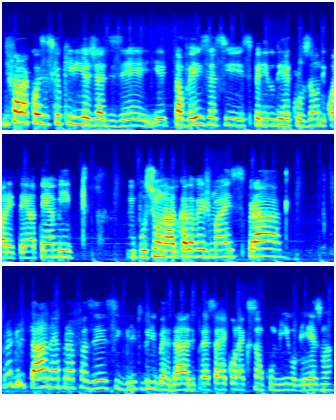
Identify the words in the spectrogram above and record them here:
de falar coisas que eu queria já dizer e talvez esse, esse período de reclusão, de quarentena tenha me impulsionado cada vez mais para para gritar, né, para fazer esse grito de liberdade, para essa reconexão comigo mesma.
